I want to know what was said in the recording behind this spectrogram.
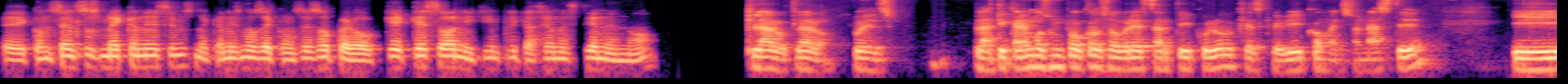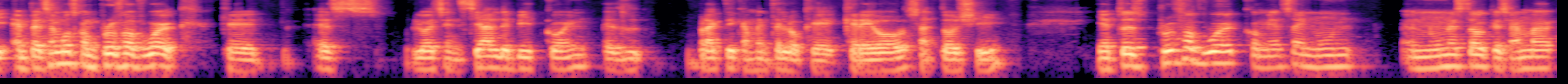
eh, consensus mechanisms, mecanismos de consenso, pero ¿qué, ¿qué son y qué implicaciones tienen, ¿no? Claro, claro, pues platicaremos un poco sobre este artículo que escribí, como mencionaste. Y empecemos con Proof of Work, que es lo esencial de Bitcoin, es prácticamente lo que creó Satoshi. Y entonces Proof of Work comienza en un, en un estado que se llama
